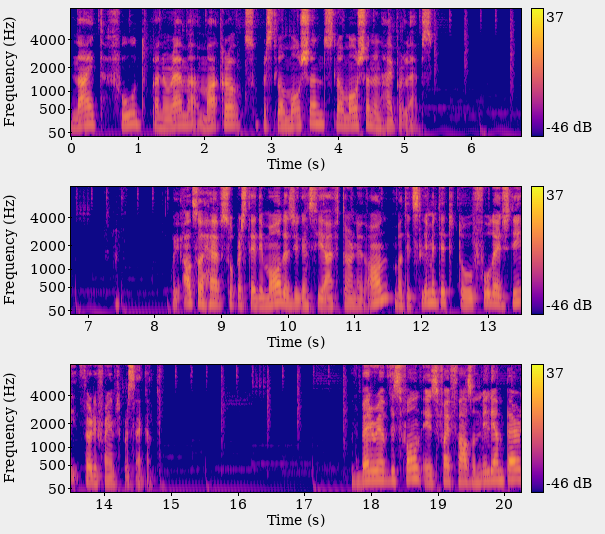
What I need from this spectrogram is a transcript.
Night, Food, Panorama, Macro, Super Slow Motion, Slow Motion and Hyperlapse. We also have Super Steady mode, as you can see I've turned it on, but it's limited to Full HD 30 frames per second. The battery of this phone is 5000 mAh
